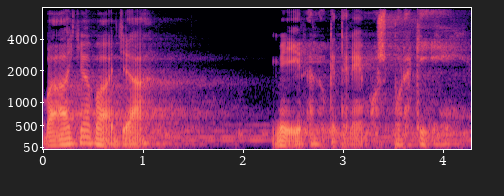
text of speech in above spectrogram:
Vaya, vaya. Mira lo que tenemos por aquí.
